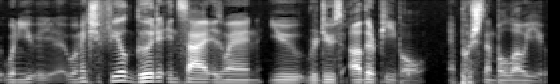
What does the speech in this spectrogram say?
when you. What makes you feel good inside is when you reduce other people and push them below you.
